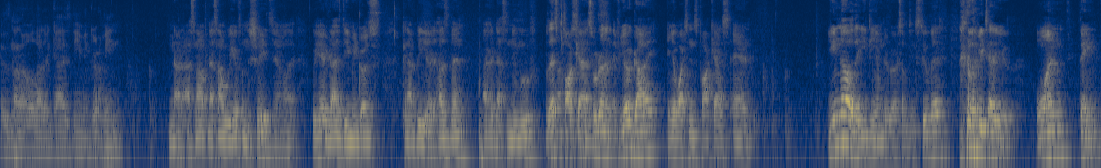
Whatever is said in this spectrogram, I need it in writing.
there's not a whole lot of guys DMing girl. I mean, No, no, that's not that's not what we hear from the streets, Jeremiah. We hear guys DMing girls. Can I be your husband? I heard that's a new move. This That's podcast, we're means. gonna. If you're a guy and you're watching this podcast and you know that you DM'd her or something stupid, let me tell you one thing.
